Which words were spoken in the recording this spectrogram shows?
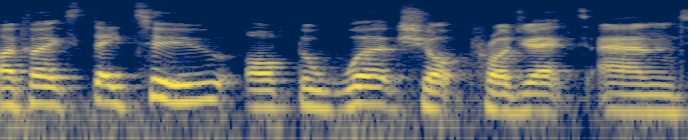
Hi folks, day two of the workshop project and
